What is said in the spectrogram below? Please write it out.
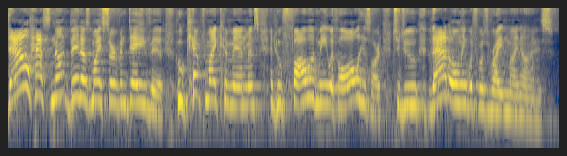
thou hast not been as my servant David, who kept my commandments, and who followed me with all his heart, to do that only which was right in mine eyes.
